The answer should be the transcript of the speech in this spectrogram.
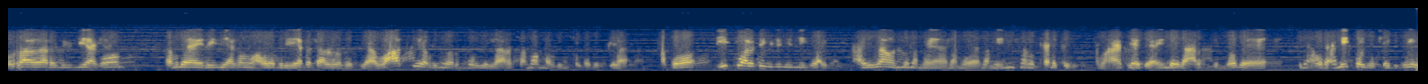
பொருளாதார ரீதியாகவும் சமுதாய ரீதியாகவும் அவ்வளவு பெரிய ஏற்றத்தாழ்வு இருக்குல்ல வாக்கு அப்படின்னு வரும்போது எல்லாரும் சமம் அப்படின்னு சொல்றது இருக்குல்ல. அப்போ ஈக்குவாலிட்டி வித் இன்இக்வாலிட்டி அதுதான் வந்து நம்ம நம்ம நம்ம இன்னும் நமக்கு கிடைக்குது. நம்ம ஆயிரத்தி தொள்ளாயிரத்தி ஐம்பதுல ஆரம்பிக்கும் போது ஒரு அன்இக்குவல் சொசைட்டிக்குள்ள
